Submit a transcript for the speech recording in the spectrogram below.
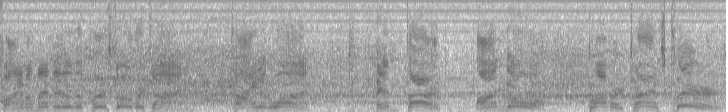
Final minute of the first overtime. Tied at one. Ben Tharp on goal. Brummer turns, clears,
